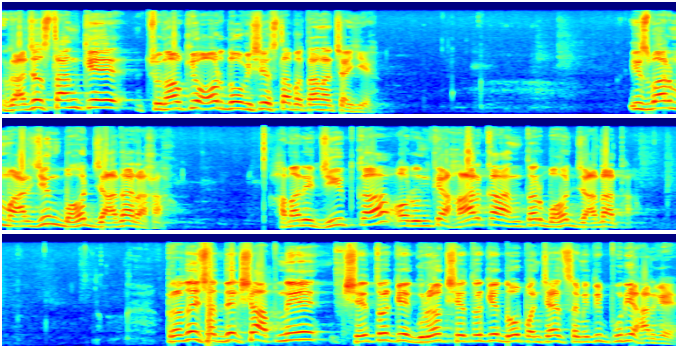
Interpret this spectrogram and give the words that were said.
राजस्थान के चुनाव की और दो विशेषता बताना चाहिए। इस बार मार्जिन बहुत ज़्यादा रहा। हमारे जीत का और उनके हार का अंतर बहुत ज़्यादा था। प्रदेश अध्यक्ष अपने क्षेत्र के, गृह क्षेत्र के दो पंचायत समिति पूरी हार गए।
